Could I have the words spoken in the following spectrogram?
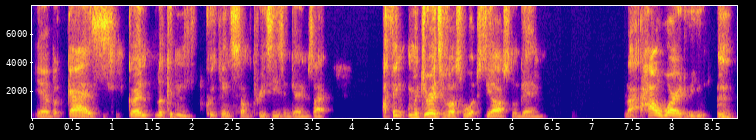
Yeah, but guys, going looking quickly into some preseason games, like I think majority of us watched the Arsenal game. Like, how worried were you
